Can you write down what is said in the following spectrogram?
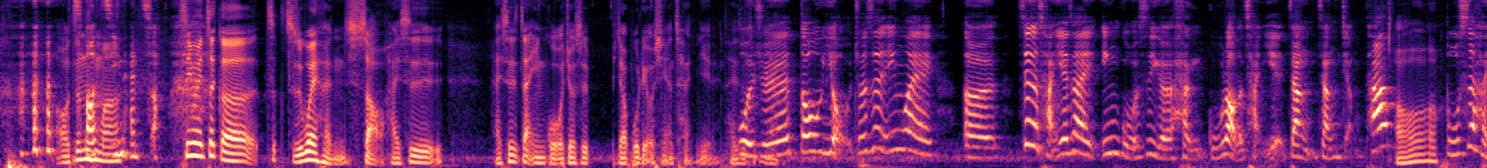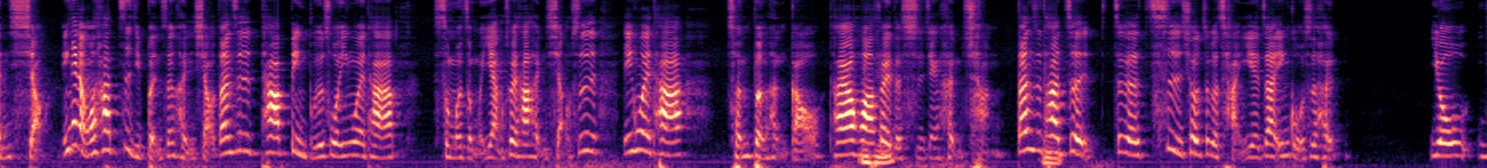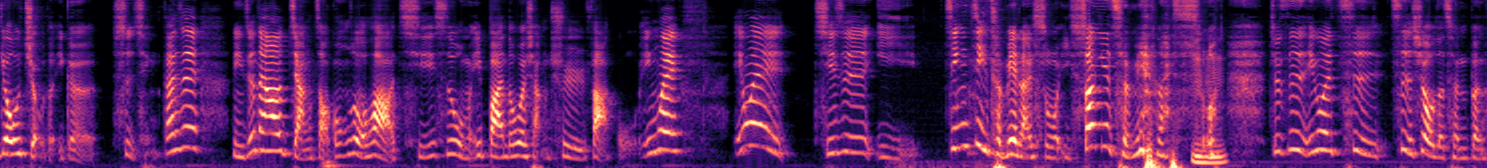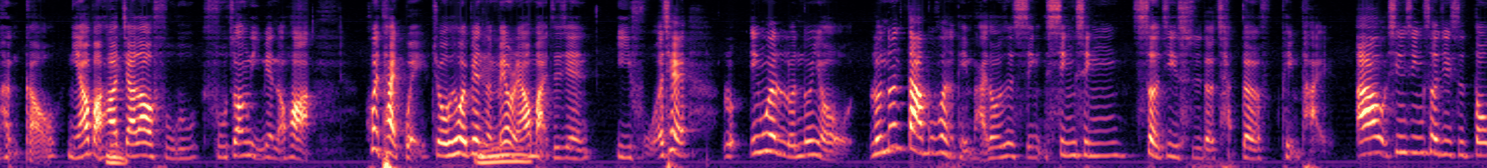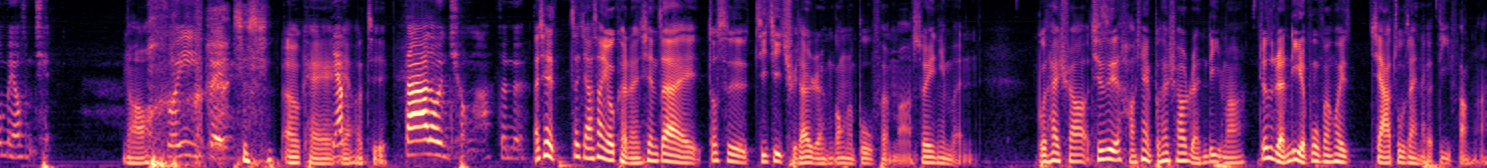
哦，真的吗？超级难找，是因为这个这个职位很少，还是？还是在英国就是比较不流行的产业，我觉得都有，就是因为呃，这个产业在英国是一个很古老的产业，这样这样讲，它哦。不是很小，哦、应该讲说它自己本身很小，但是它并不是说因为它什么怎么样，所以它很小，是因为它成本很高，它要花费的时间很长，但是它这这个刺绣这个产业在英国是很悠悠久的一个事情，但是。你真的要讲找工作的话，其实我们一般都会想去法国，因为因为其实以经济层面来说，以商业层面来说，嗯、就是因为刺刺绣的成本很高，你要把它加到服、嗯、服装里面的话，会太贵，就会变成没有人要买这件衣服。嗯、而且，因为伦敦有伦敦大部分的品牌都是新新兴设计师的产的品牌啊，新兴设计师都没有什么钱。哦，所以对，OK，了解。大家都很穷啊，真的。而且再加上有可能现在都是机器取代人工的部分嘛，所以你们不太需要，其实好像也不太需要人力吗？就是人力的部分会加注在哪个地方啊。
